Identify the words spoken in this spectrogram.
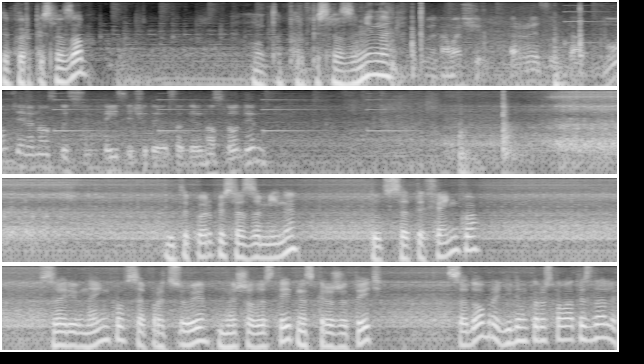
Тепер після зап. От тепер після заміни. на ваші результати. 097 1991. І тепер після заміни. Тут все тихенько, все рівненько, все працює, не шелестить, не скрежетить. Все добре, їдемо користуватись далі.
